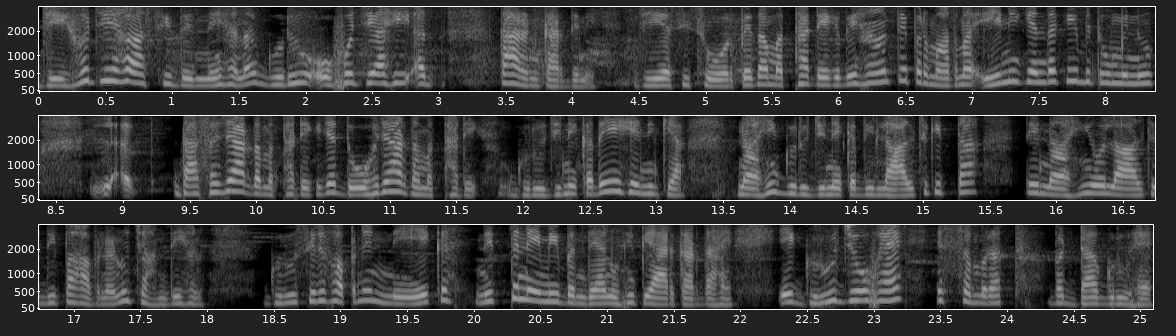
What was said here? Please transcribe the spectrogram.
ਜਿਹੋ ਜਿਹਾ ਅਸੀਂ ਦਿੰਨੇ ਹਾਂ ਨਾ ਗੁਰੂ ਉਹੋ ਜਿਹਾ ਹੀ ਧਾਰਨ ਕਰਦੇ ਨੇ। ਜੇ ਅਸੀਂ 100 ਰੁਪਏ ਦਾ ਮੱਥਾ ਟੇਕਦੇ ਹਾਂ ਤੇ ਪ੍ਰਮਾਤਮਾ ਇਹ ਨਹੀਂ ਕਹਿੰਦਾ ਕਿ ਵੀ ਤੂੰ ਮੈਨੂੰ 10000 ਦਾ ਮੱਥਾ ਟੇਕ ਜਾਂ 2000 ਦਾ ਮੱਥਾ ਟੇਕ। ਗੁਰੂ ਜੀ ਨੇ ਕਦੇ ਇਹ ਨਹੀਂ ਕਿਹਾ। ਨਾ ਹੀ ਗੁਰੂ ਜੀ ਨੇ ਕਦੀ ਲਾਲਚ ਕੀਤਾ ਤੇ ਨਾ ਹੀ ਉਹ ਲਾਲਚ ਦੀ ਭਾਵਨਾ ਨੂੰ ਚਾਹੁੰਦੇ ਹਨ। ਗੁਰੂ ਸਿਰਫ ਆਪਣੇ ਨੇਕ, ਨਿਤਨੇਮੀ ਬੰਦਿਆਂ ਨੂੰ ਹੀ ਪਿਆਰ ਕਰਦਾ ਹੈ। ਇਹ ਗੁਰੂ ਜੋ ਹੈ, ਇਹ ਸਮਰੱਥ ਵੱਡਾ ਗੁਰੂ ਹੈ।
